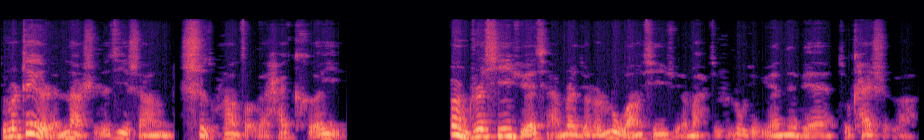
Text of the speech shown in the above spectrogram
就说这个人呢，实际上仕途上走的还可以。而我们知心学前面就是陆王心学嘛，就是陆九渊那边就开始了。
